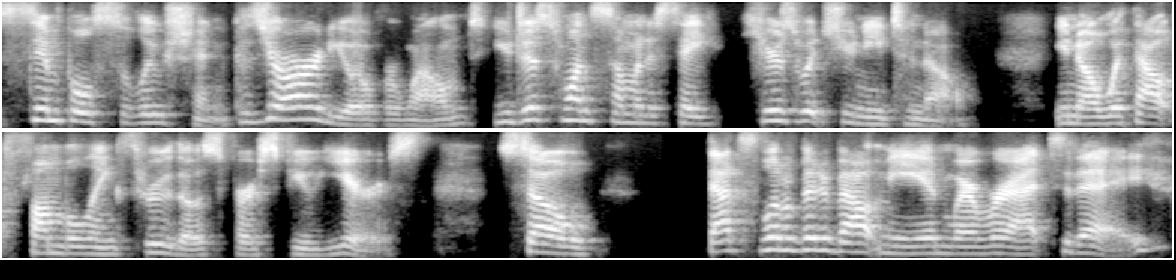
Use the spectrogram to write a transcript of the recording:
simple solution because you're already overwhelmed. You just want someone to say here's what you need to know you know without fumbling through those first few years. So that's a little bit about me and where we're at today.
